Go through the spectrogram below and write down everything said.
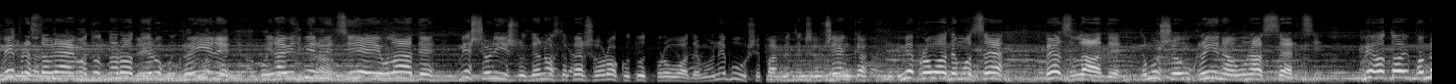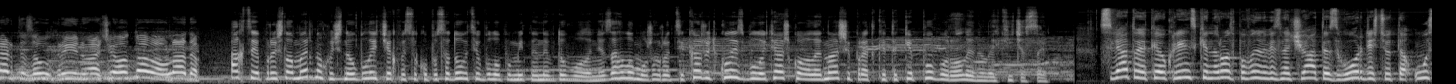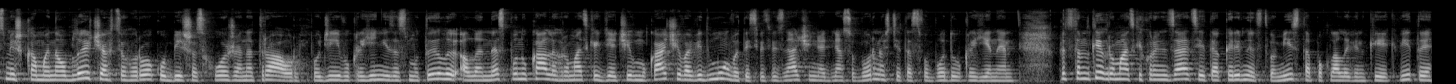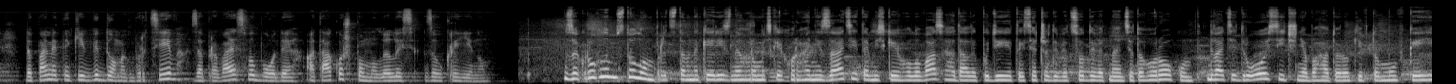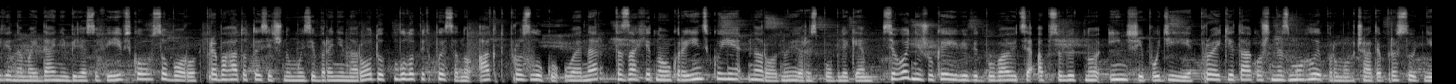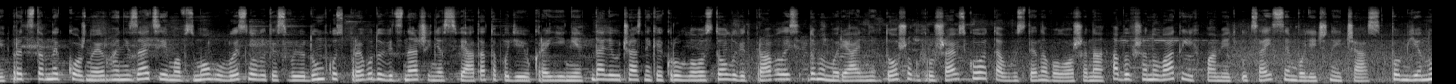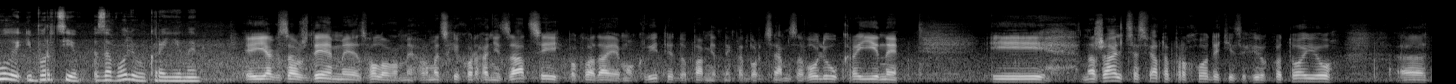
Ми представляємо тут народний рух України, і на відміну від цієї влади, ми щорічно з 91-го року тут проводимо, не бувши пам'ятник Шевченка, і ми проводимо це без влади, тому що Україна у нас в серці. Ми готові померти за Україну. А чи готова влада? Акція пройшла мирно, хоч на обличчях високопосадовців було помітне невдоволення. Загалом ужгородці кажуть, колись було тяжко, але наші предки таки побороли нелегкі часи. Свято, яке український народ повинен відзначати з гордістю та усмішками на обличчях цього року більше схоже на траур. Події в Україні засмутили, але не спонукали громадських діячів Мукачева відмовитись від відзначення Дня Соборності та свободи України. Представники громадських організацій та керівництво міста поклали вінки і квіти до пам'ятників відомих борців за права і свободи, а також помолились за Україну. За круглим столом представники різних громадських організацій та міський голова згадали події 1919 року. 22 січня багато років тому в Києві на майдані біля Софіївського собору при багатотисячному зібранні народу було підписано акт про злуку УНР та Західноукраїнської Народної Республіки. Сьогодні ж у Києві відбуваються абсолютно інші події, про які також не змогли промовчати присутні. Представник кожної організації мав змогу висловити свою думку з приводу відзначення свята та подій Україні. Далі учасники круглого круглого столу відправились до меморіальних дошок Грушевського та Августина Волошина, аби вшанувати їх пам'ять у цей символічний час. Пом'янули і борців за волю України. І як завжди, ми з головами громадських організацій покладаємо квіти до пам'ятника борцям за волю України. І, на жаль, це свято проходить із гіркотою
